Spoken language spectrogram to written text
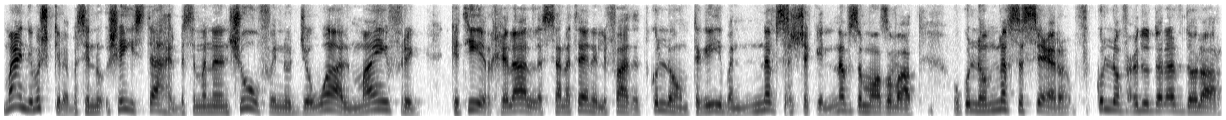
ما عندي مشكلة بس إنه شيء يستاهل. بس لما نشوف إنه الجوال ما يفرق كثير خلال السنتين اللي فاتت كلهم تقريبا نفس الشكل نفس المواصفات وكلهم نفس السعر كلهم في حدود ال 1000 دولار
